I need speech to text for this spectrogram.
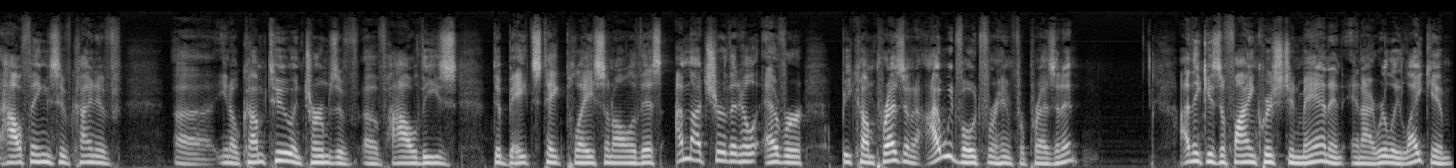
How things have kind of, uh, you know, come to in terms of of how these debates take place and all of this. I'm not sure that he'll ever become president. I would vote for him for president. I think he's a fine Christian man and, and I really like him.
